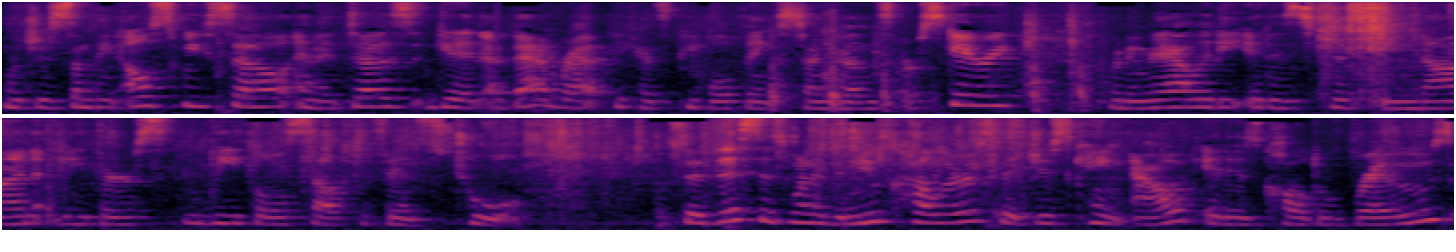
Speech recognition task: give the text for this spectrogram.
which is something else we sell, and it does get a bad rep because people think stun guns are scary, when in reality it is just a non-lethal self-defense tool. So this is one of the new colors that just came out. It is called Rose.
